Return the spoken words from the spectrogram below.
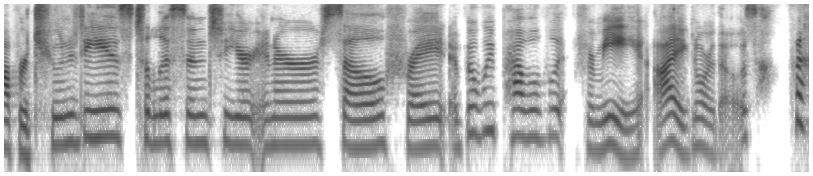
opportunities to listen to your inner self, right? But we probably for me, I ignore those.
